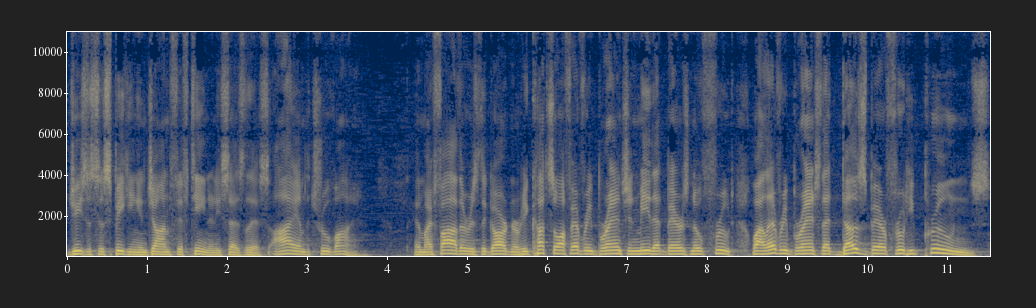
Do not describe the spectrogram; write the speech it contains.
Jesus is speaking in John 15 and He says this I am the true vine. And my Father is the gardener. He cuts off every branch in me that bears no fruit, while every branch that does bear fruit, he prunes,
